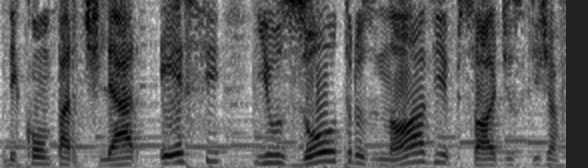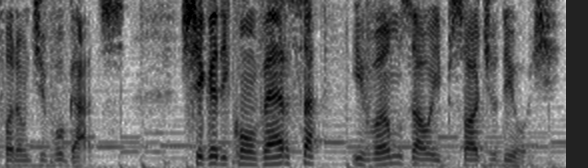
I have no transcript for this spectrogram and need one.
de compartilhar esse e os outros nove episódios que já foram divulgados. Chega de conversa e vamos ao episódio de hoje.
